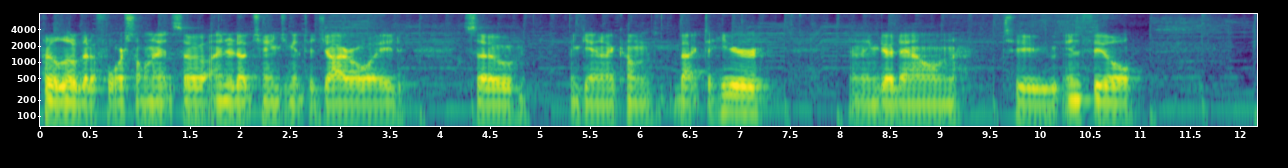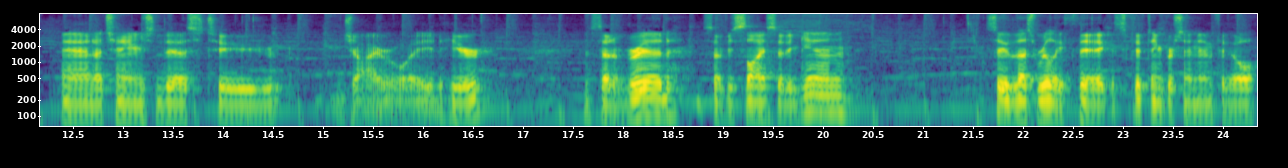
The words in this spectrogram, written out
put a little bit of force on it. So I ended up changing it to gyroid. So again, I come back to here and then go down to infill and I changed this to gyroid here instead of grid. So if you slice it again, see that's really thick, it's 15% infill.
